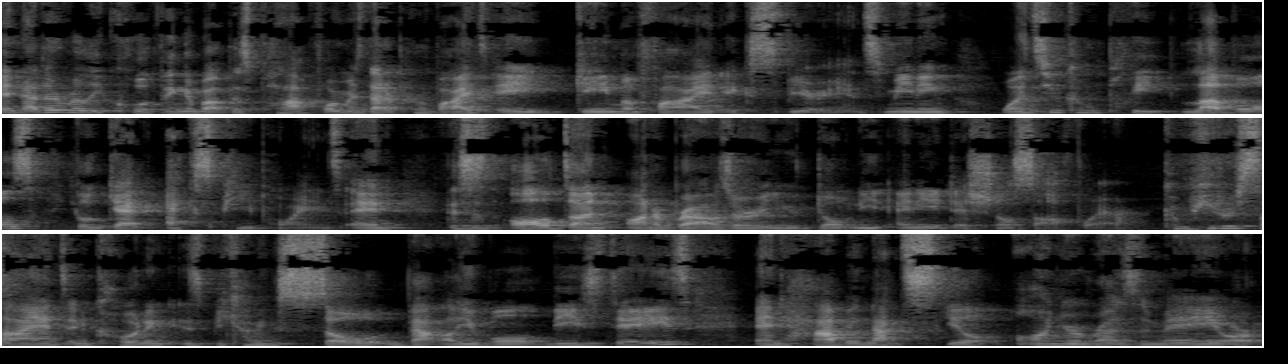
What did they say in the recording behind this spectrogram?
Another really cool thing about this platform is that it provides a gamified experience, meaning once you complete levels, you'll get XP points. And this is all done on a browser. You don't need any additional software. Computer science and coding is becoming so valuable these days, and having that skill on your resume or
